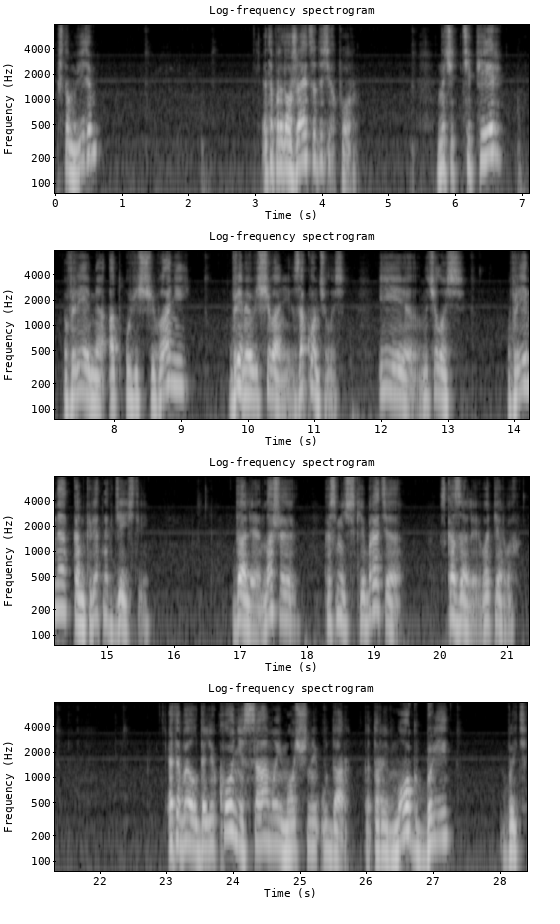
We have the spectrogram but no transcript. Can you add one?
Что мы видим? Это продолжается до сих пор. Значит, теперь время от увещеваний, время увещеваний закончилось, и началось время конкретных действий. Далее, наши космические братья сказали, во-первых, это был далеко не самый мощный удар, который мог бы быть.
